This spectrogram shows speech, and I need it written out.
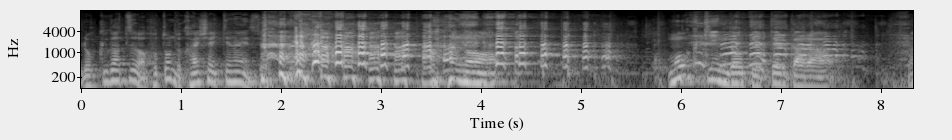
6月はほとんど会社行ってないんですよ。あの木金土って言ってるから、う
